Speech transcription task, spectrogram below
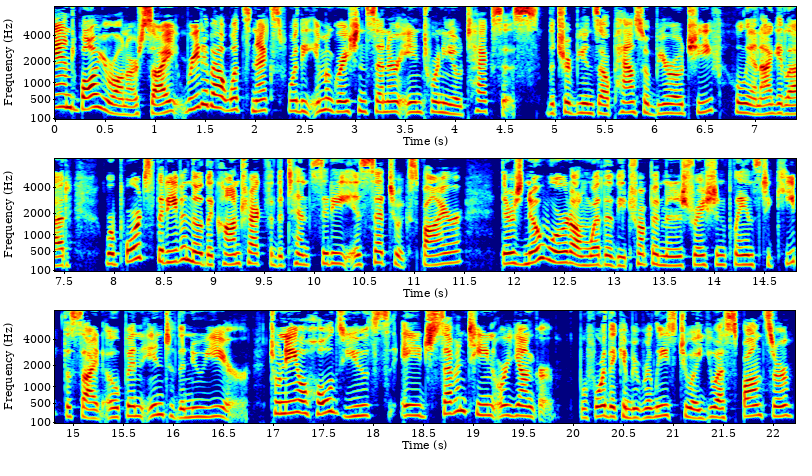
And while you're on our site, read about what's next for the Immigration Center in Tornillo, Texas. The Tribune's El Paso bureau chief, Julian Aguilar, reports that even though the contract for the tent city is set to expire, there's no word on whether the Trump administration plans to keep the site open into the new year. Tornillo holds youths age 17 or younger. Before they can be released to a U.S. sponsor,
